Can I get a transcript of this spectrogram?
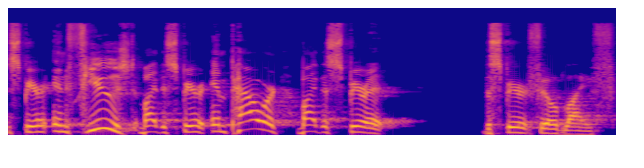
Spirit, infused by the Spirit, empowered by the Spirit the spirit filled life.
